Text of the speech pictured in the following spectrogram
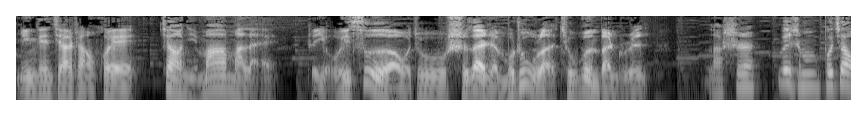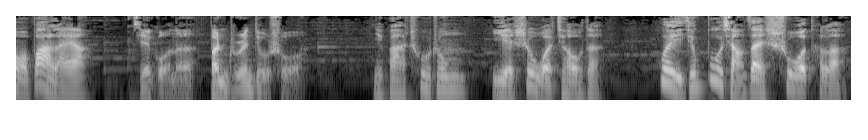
明天家长会叫你妈妈来。”这有一次啊，我就实在忍不住了，就问班主任：“老师为什么不叫我爸来呀？”结果呢，班主任就说：“你爸初中也是我教的，我已经不想再说他了。”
